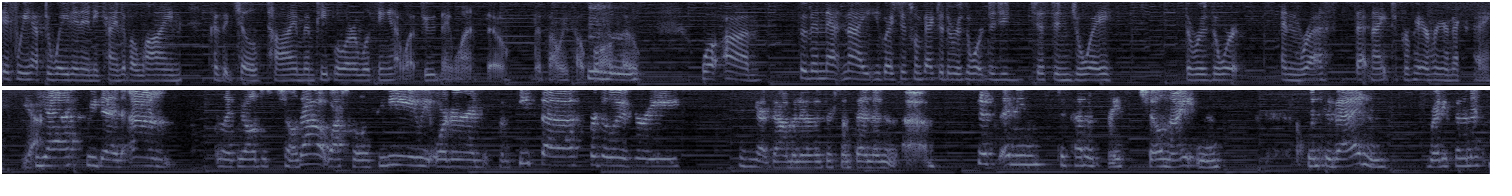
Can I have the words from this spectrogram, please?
if we have to wait in any kind of a line because it kills time and people are looking at what food they want. So that's always helpful Mhm. also. Well, um, so then that night you guys just went back to the resort. Did you just enjoy the resort and rest that night to prepare for your next day? Yeah. Yes, we did. Um, like we all just chilled out, watched a little TV. We ordered some pizza for delivery. We got Domino's or something, and um, just I mean, just had a nice chill night and went to bed and ready for the next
